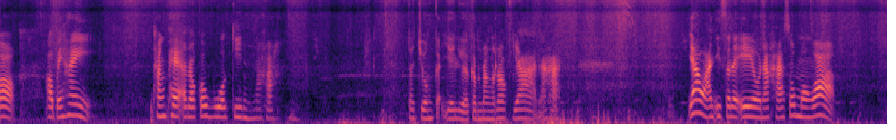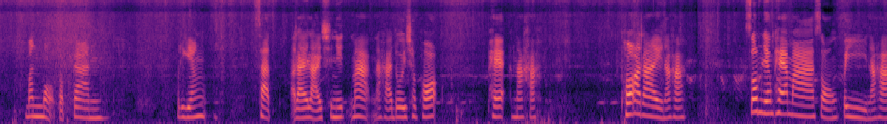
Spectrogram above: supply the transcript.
ก็เอาไปให้ทั้งแพะแล้วก็วัวกินนะคะตาจวงกับยายเหลือกำลังรอกหญ้านะคะย่าหวานอิสราเอลนะคะส้มมองว่ามันเหมาะกับการเลี้ยงสัตว์หลาย ๆ ชนิดมากนะคะ โดยเฉพาะแพะนะคะ เพราะอะไรนะคะ ส้มเลี้ยงแพะมาสองปีนะคะ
